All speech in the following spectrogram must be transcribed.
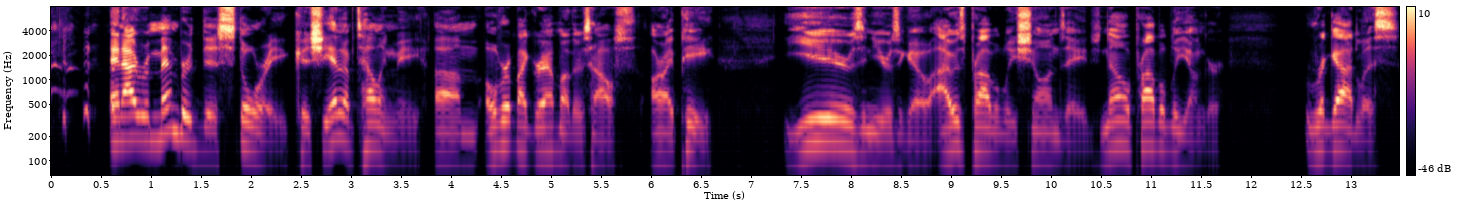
and I remembered this story because she ended up telling me um, over at my grandmother's house, R.I.P. Years and years ago, I was probably Sean's age. No, probably younger. Regardless,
